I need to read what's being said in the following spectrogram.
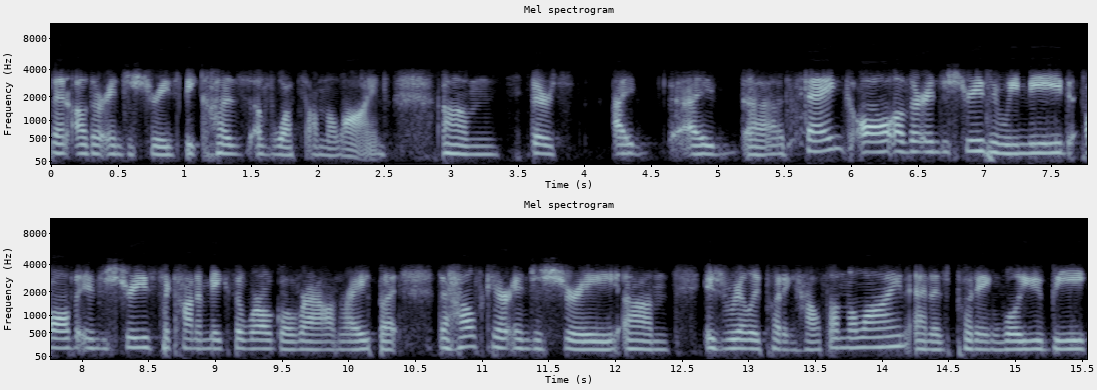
than other industries because of what's on the line. Um, there's I I uh, thank all other industries, and we need all the industries to kind of make the world go round, right? But the healthcare industry um, is really putting health on the line, and is putting will you be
